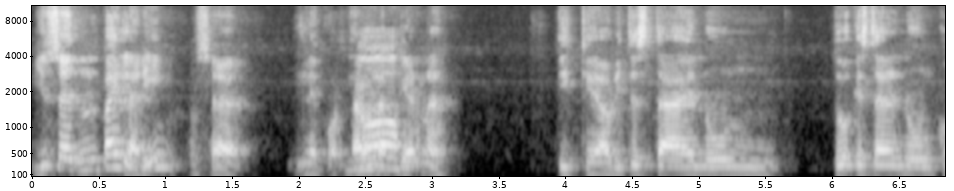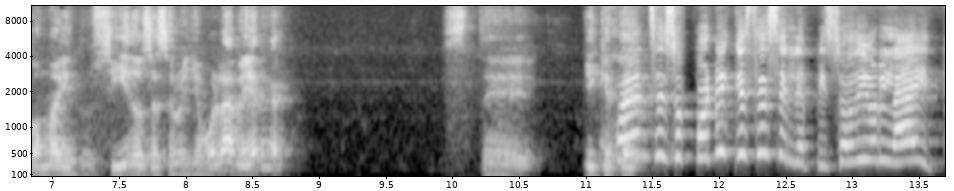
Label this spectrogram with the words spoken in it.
y es un bailarín, o sea, le cortaron No. la pierna y que ahorita está en un, tuvo que estar en un coma inducido, o sea, se lo llevó la verga. Este, y que te- Juan, se supone que este es el episodio light.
